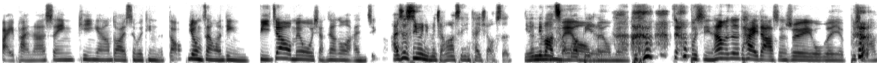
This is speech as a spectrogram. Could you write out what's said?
摆盘啊，声音听刚刚都还是会听得到。用餐环境比较没有我想象中的安静，还是是因为你们讲话声音太小声，你们没办法吵到别人。没有没有 这样不行，他们真的太大声，所以我们也不想要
